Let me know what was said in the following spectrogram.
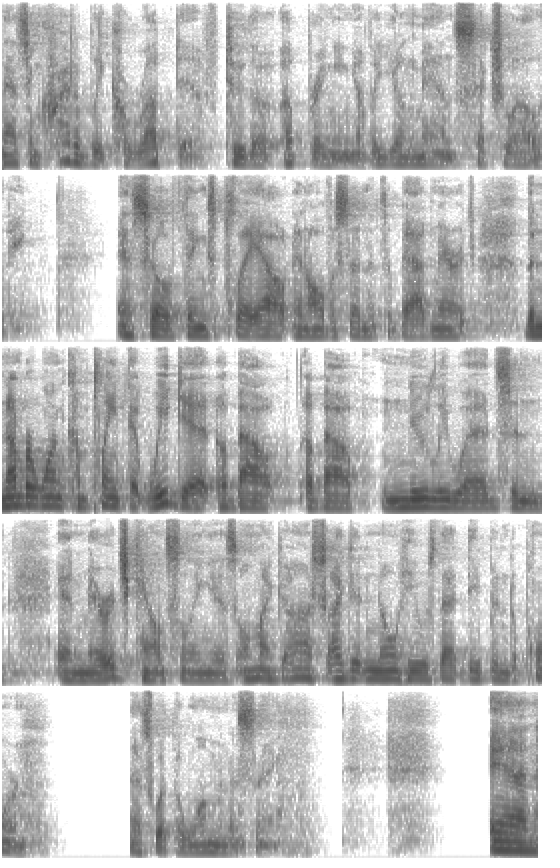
that's incredibly corruptive to the upbringing of a young man's sexuality. And so things play out, and all of a sudden it's a bad marriage. The number one complaint that we get about, about newlyweds and, and marriage counseling is oh my gosh, I didn't know he was that deep into porn. That's what the woman is saying. And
